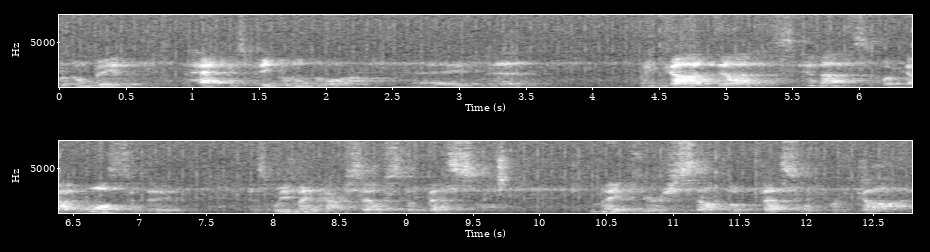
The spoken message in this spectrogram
We're going to be the happiest people in the world. Amen. When God does in us what God wants to do is we make ourselves the vessel. Make yourself a vessel for God.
